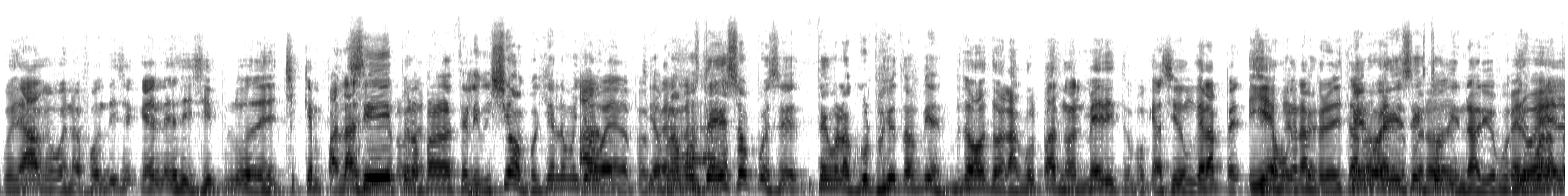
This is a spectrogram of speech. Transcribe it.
cuidado que Buenafón dice que él es discípulo de Chicken Palacio. Sí, pero para la televisión. Porque no me Ah, bueno, si pero- pero- hablamos ah. de eso, pues eh, tengo la culpa yo también. No, no, la culpa no el mérito, porque ha sido un gran y Sí, es un pero- gran periodista. pero Roberto, es extraordinario, Pero buena él,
